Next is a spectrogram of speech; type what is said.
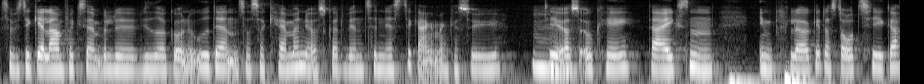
Så hvis det gælder om for eksempel øh, videregående uddannelser, så kan man jo også godt vente til næste gang, man kan søge. Mm. Det er også okay. Der er ikke sådan en klokke, der står og tigger,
